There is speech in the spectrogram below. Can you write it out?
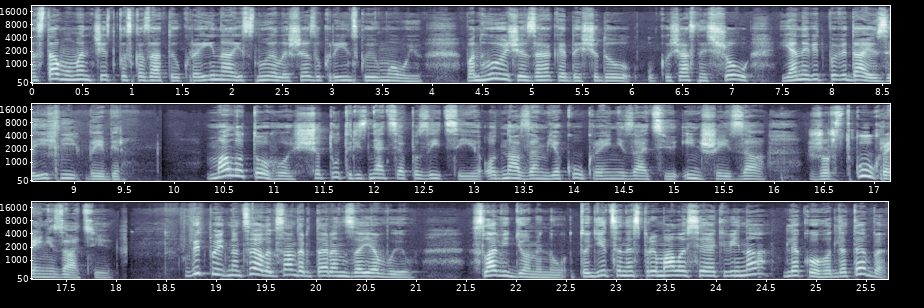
Настав момент чітко сказати, Україна існує лише з українською мовою. Вангуючи закиди щодо учасниць шоу, я не відповідаю за їхній вибір. Мало того, що тут різняться позиції: одна за м'яку українізацію, інший за жорстку українізацію. У відповідь на це Олександр Терен заявив. Славі Дьоміну, тоді це не сприймалося як війна? Для кого? Для тебе?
